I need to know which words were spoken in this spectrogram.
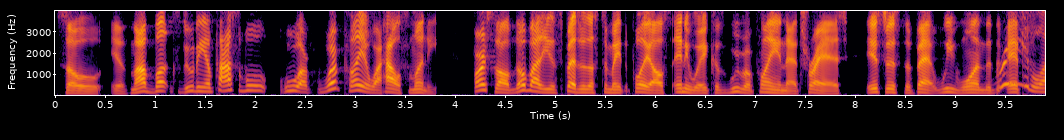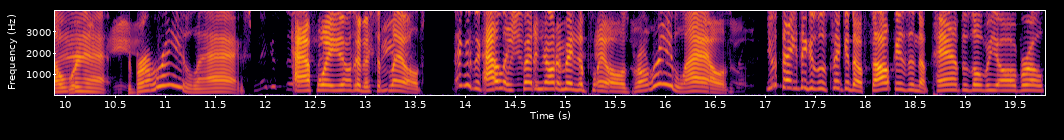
So if my Bucks do the impossible, who are we're playing with house money. First of all, nobody expected us to make the playoffs anyway because we were playing that trash. It's just the fact we won the Relax, bro. Relax. Niggas still Halfway into to the the playoffs. Niggas are expecting y'all to make the playoffs, bro. Relax. You think niggas was picking the Falcons and the Panthers over y'all, bro?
